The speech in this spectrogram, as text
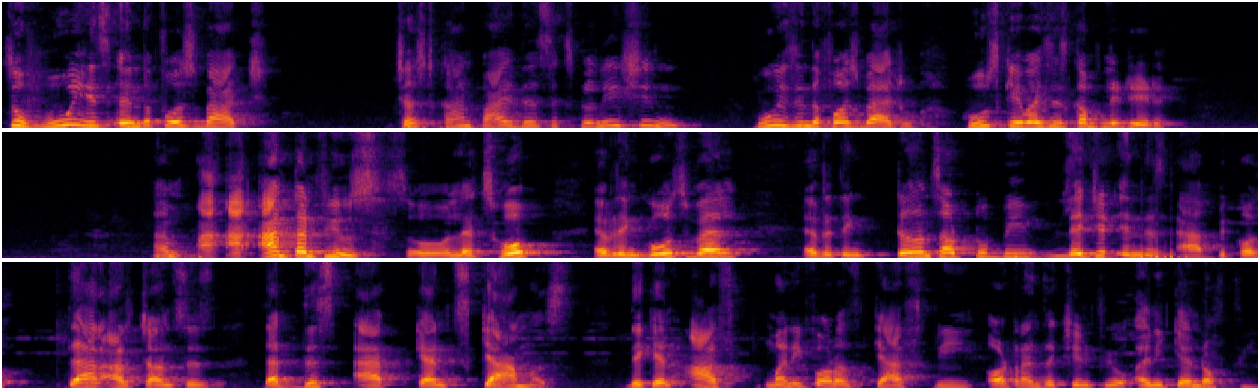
So who is in the first batch? Just can't buy this explanation. Who is in the first batch? Whose KYC is completed? I'm, I, I'm confused. So let's hope everything goes well. everything turns out to be legit in this app because there are chances that this app can scam us. They can ask money for us, gas fee or transaction fee or any kind of fee.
